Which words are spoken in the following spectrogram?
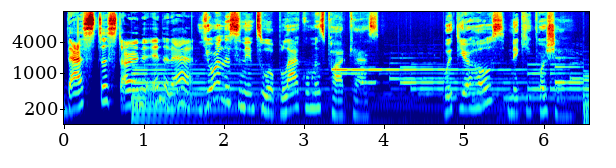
That's the start and the end of that. You're listening to a Black Woman's Podcast with your host, Nikki Porcher.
